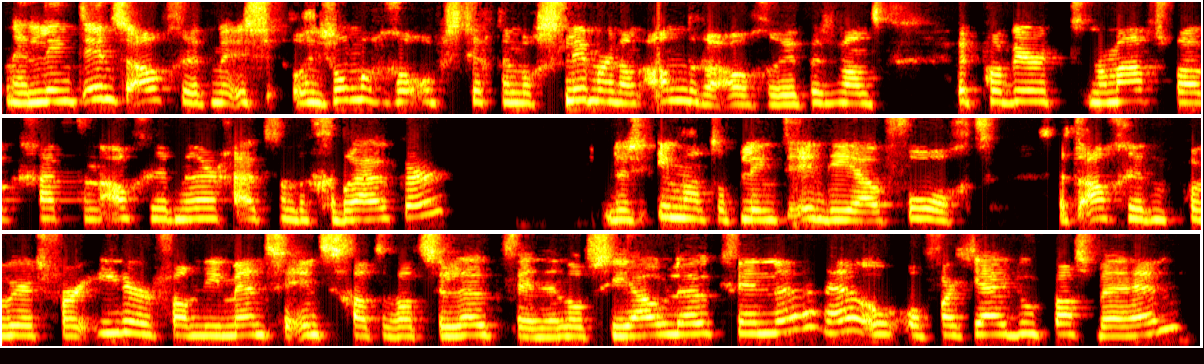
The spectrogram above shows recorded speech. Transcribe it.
En LinkedIn's algoritme is in sommige opzichten nog slimmer dan andere algoritmes. Want het probeert, normaal gesproken gaat een algoritme erg uit van de gebruiker. Dus iemand op LinkedIn die jou volgt. Het algoritme probeert voor ieder van die mensen in te schatten wat ze leuk vinden. En of ze jou leuk vinden. Hè, of wat jij doet past bij hen.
